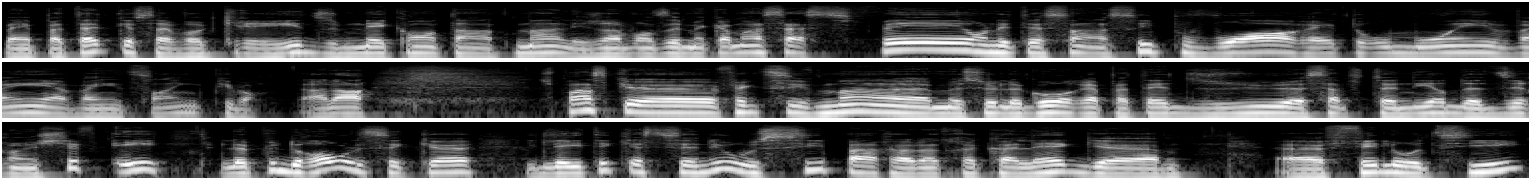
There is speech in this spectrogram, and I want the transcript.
ben peut-être que ça va créer du mécontentement. Les gens vont dire, mais comment ça se fait? On était censé pouvoir être au moins 20 à 25. Puis bon, alors, je pense que effectivement, euh, M. Legault aurait peut-être dû euh, s'abstenir de dire un chiffre. Et le plus drôle, c'est que il a été questionné aussi par euh, notre collègue euh, euh, Phil Autier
